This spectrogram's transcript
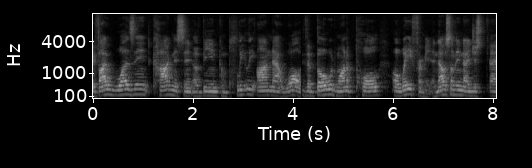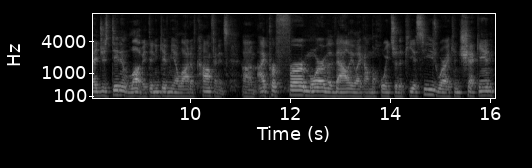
if I wasn't cognizant of being completely on that wall, the bow would want to pull away from me. And that was something I just I just didn't love. It didn't give me a lot of confidence. Um, I prefer more of a valley like on the Hoyts or the PSEs where I can check in,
